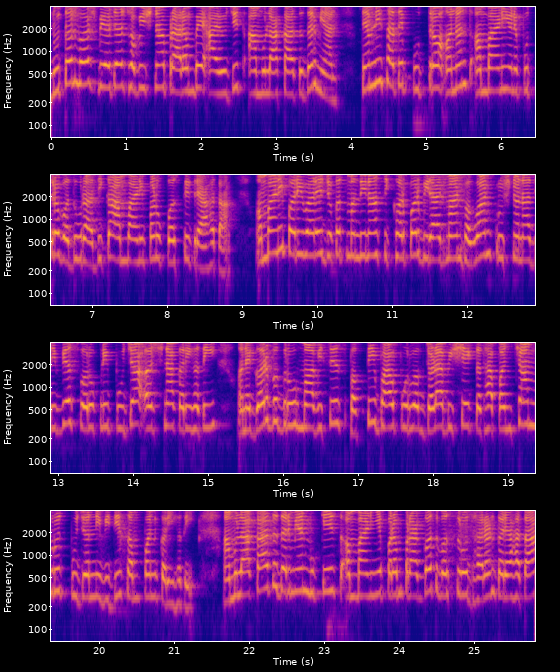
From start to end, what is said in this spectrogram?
નૂતન વર્ષ બે હજાર છવ્વીસના પ્રારંભે આયોજિત આ મુલાકાત દરમિયાન તેમની સાથે પુત્ર અનંત અંબાણી અને પુત્ર વધુ રાધિકા અંબાણી પણ ઉપસ્થિત રહ્યા હતા. અંબાણી પરિવારે જગત મંદિરના શિખર પર બિરાજમાન ભગવાન કૃષ્ણના દિવ્ય સ્વરૂપની પૂજા અર્ચના કરી હતી અને ગર્ભગૃહમાં વિશેષ ભક્તિભાવપૂર્વક જળાભિષેક તથા પંચામૃત પૂજનની વિધિ સંપન્ન કરી હતી. આ મુલાકાત દરમિયાન મુકેશ અંબાણીએ પરંપરાગત વસ્ત્રો ધારણ કર્યા હતા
